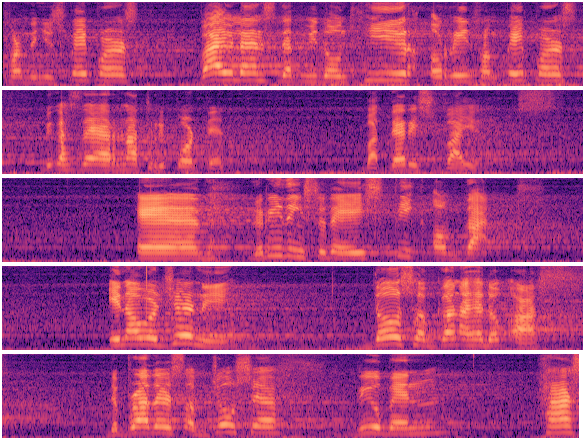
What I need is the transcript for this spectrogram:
From the newspapers, violence that we don't hear or read from papers because they are not reported. But there is violence. And the readings today speak of that. In our journey, those who have gone ahead of us, the brothers of Joseph, Reuben, has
